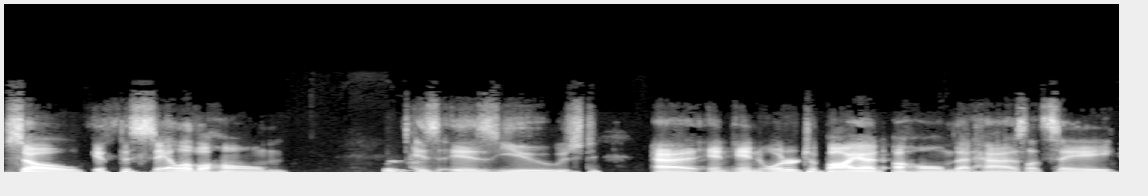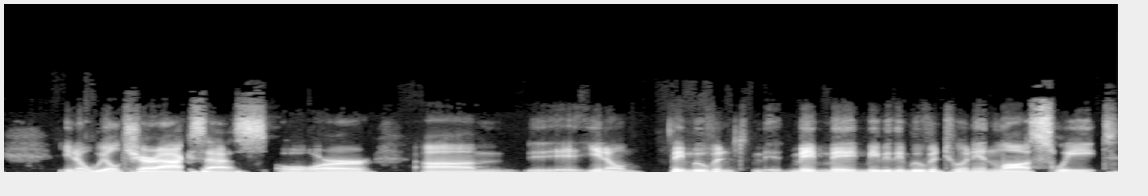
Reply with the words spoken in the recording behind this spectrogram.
So if the sale of a home is is used uh, in in order to buy a, a home that has, let's say, you know, wheelchair access, or um, you know, they move in, maybe maybe they move into an in law suite,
